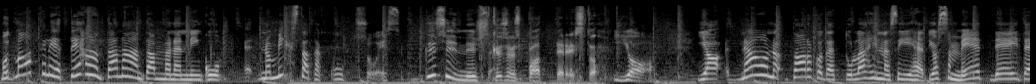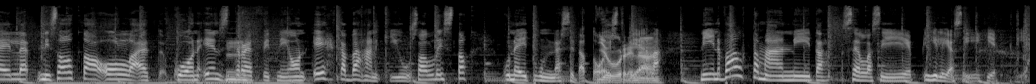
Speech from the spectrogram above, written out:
Mutta mä ajattelin, että tehdään tänään tämmönen niinku, no miksi tätä kutsuisi? Kysymys. Kysymys patteristo. Joo. Ja nämä on tarkoitettu lähinnä siihen, että jos sä meet dateille, niin saattaa olla, että kun on ensitreffit, mm. niin on ehkä vähän kiusallista, kun ei tunne sitä toista Juuri vielä. Näin. Niin välttämään niitä sellaisia hiljaisia hetkiä.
